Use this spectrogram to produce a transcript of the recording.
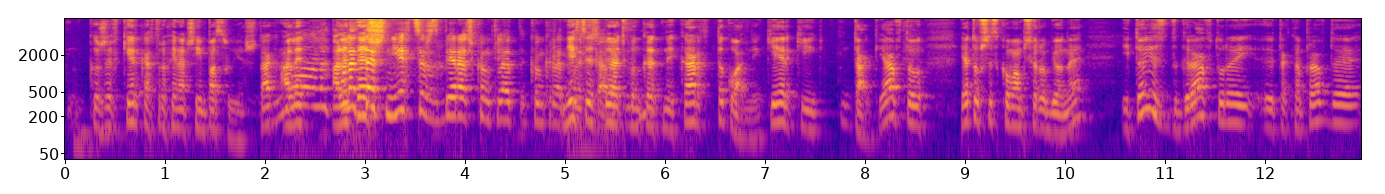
tylko że w kierkach trochę inaczej im pasujesz, tak? No, Ale, ale, ale, ale też, też... nie chcesz zbierać konkret, konkretnych nie chcesz kart. zbierać konkretnych kart, dokładnie. Kierki, tak, ja, w to, ja to wszystko mam przerobione i to jest gra, w której y, tak naprawdę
